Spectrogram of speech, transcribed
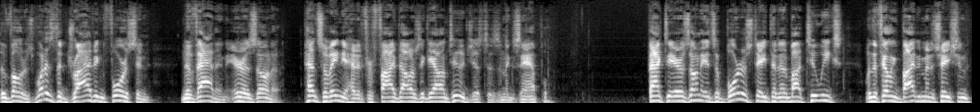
the voters? What is the driving force in Nevada and Arizona? Pennsylvania headed for $5 a gallon, too, just as an example. Back to Arizona, it's a border state that in about two weeks, when the failing Biden administration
